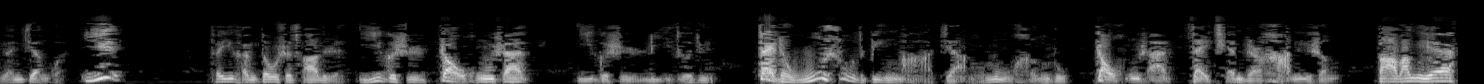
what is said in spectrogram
员将官，咦？他一看都是他的人，一个是赵洪山，一个是李德军，带着无数的兵马将路横住。赵洪山在前边喊了一声：“大王爷，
